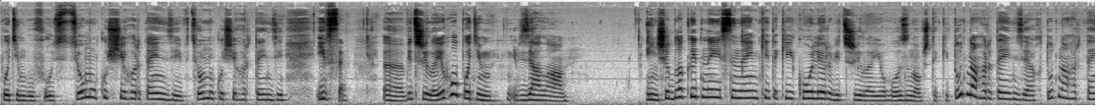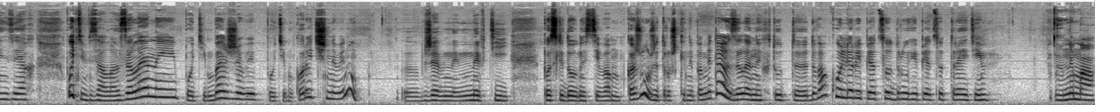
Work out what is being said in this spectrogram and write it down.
Потім був у цьому кущі гортензії, в цьому кущі гортензії, і все. Е, Відшила його, потім взяла інший блакитний синенький такий колір, відшила його знову ж таки тут на гортензіях, тут на гортензіях. Потім взяла зелений, потім бежевий, потім коричневий. ну, Вже не в тій послідовності вам кажу, вже трошки не пам'ятаю. Зелених тут е, два кольори: 502, 503. Нема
